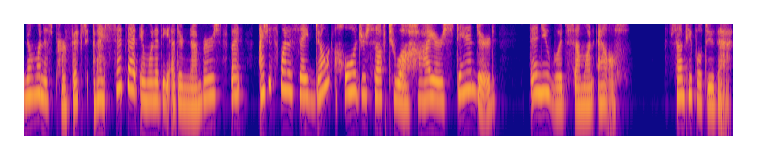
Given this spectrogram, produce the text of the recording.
no one is perfect. And I said that in one of the other numbers, but I just want to say don't hold yourself to a higher standard than you would someone else. Some people do that.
